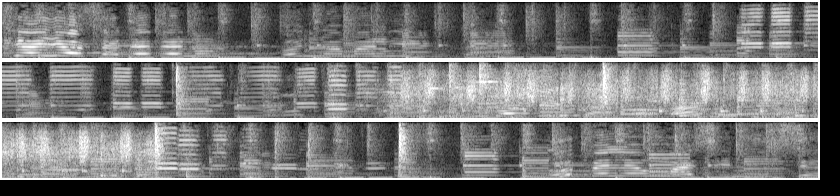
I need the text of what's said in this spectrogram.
ezi eyi osadebenu onye ọma n'igbo ngozi ka obele nwa si n'ise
